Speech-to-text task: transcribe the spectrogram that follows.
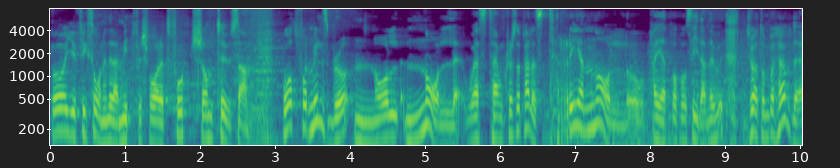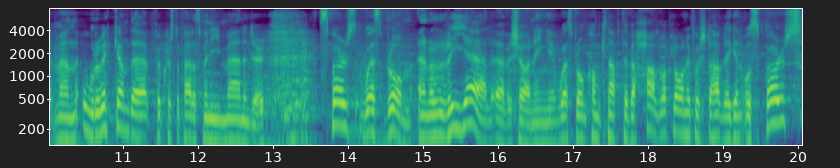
bör ju fixa ordning det där mittförsvaret fort som tusan. Watford Millsbro 0-0. West Ham Crystal Palace 3-0 och Payet var på sidan. Det tror jag att de behövde, men oroväckande för Crystal Palace med ny manager. Spurs West Brom, en rejäl överkörning. West Brom kom knappt över halva plan i första halvleken och Spurs,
